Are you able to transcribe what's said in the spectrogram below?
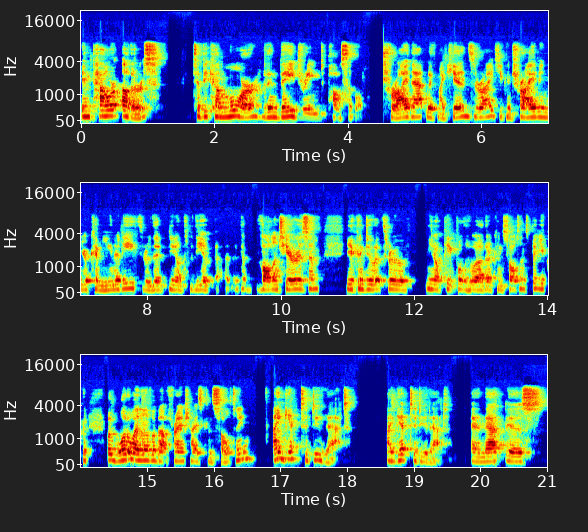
empower others to become more than they dreamed possible. Try that with my kids, right? You can try it in your community through the, you know, through the, uh, the volunteerism. You can do it through, you know, people who are other consultants. But you could. But what do I love about franchise consulting? I get to do that. I get to do that, and that is,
